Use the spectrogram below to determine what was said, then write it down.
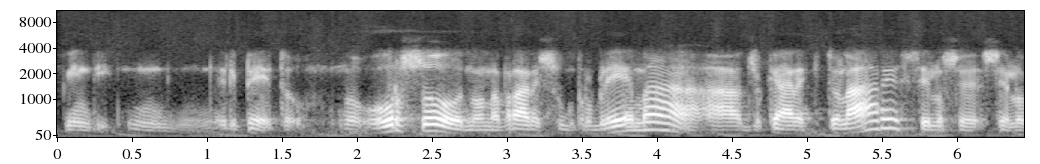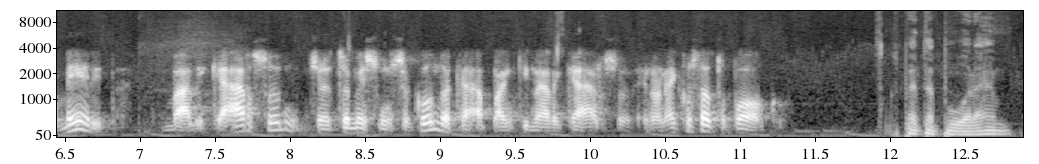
Quindi, mh, mm, ripeto, Orso non avrà nessun problema a giocare titolare se lo, se, se lo merita. Vale Carson, cioè, ci ha messo un secondo a, a panchinare Carson e non è costato poco. Aspetta pure, eh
